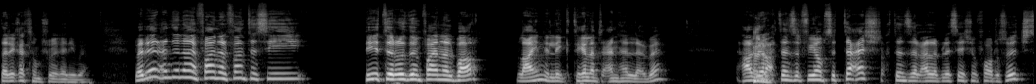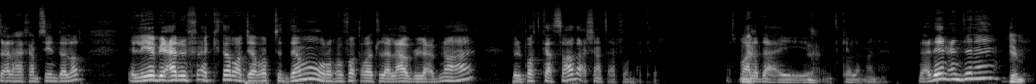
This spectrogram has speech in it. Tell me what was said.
طريقتهم شوي غريبة بعدين عندنا Final Fantasy Theatrhythm Final Bar Line اللي تكلمت عنها اللعبة هذه. راح تنزل في يوم 16 راح تنزل على PlayStation 4 و Switch سعرها 50 دولار اللي يبي يعرف أكثر جربت ال demo وروحوا فقرة الألعاب اللي لعبناها بالبودكاست هذا عشان تعرفون أكثر بس ما له نعم. داعي نعم. نتكلم عنها بعدين عندنا جميل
